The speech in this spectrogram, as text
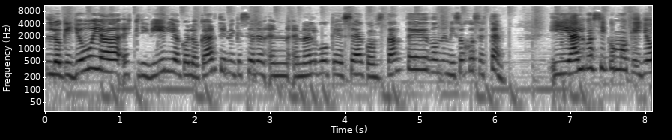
lo que yo voy a escribir y a colocar tiene que ser en, en algo que sea constante donde mis ojos estén. Y algo así como que yo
